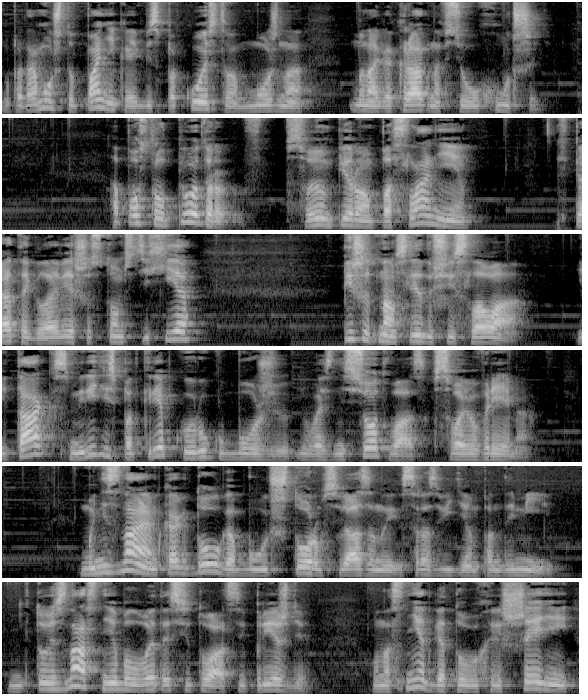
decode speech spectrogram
а потому, что паника и беспокойство можно многократно все ухудшить. Апостол Петр в своем первом послании в 5 главе 6 стихе пишет нам следующие слова. Итак, смиритесь под крепкую руку Божью и вознесет вас в свое время. Мы не знаем, как долго будет шторм, связанный с развитием пандемии. Никто из нас не был в этой ситуации прежде. У нас нет готовых решений,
